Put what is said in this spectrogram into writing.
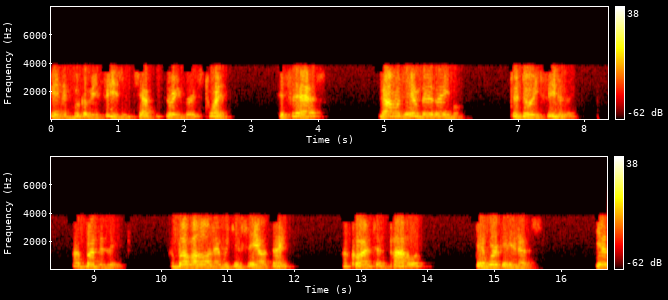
in the book of Ephesians chapter 3, verse 20, it says, Now unto him that is able to do exceedingly, abundantly, above all that we can say or think, according to the power that working in us. Yes,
